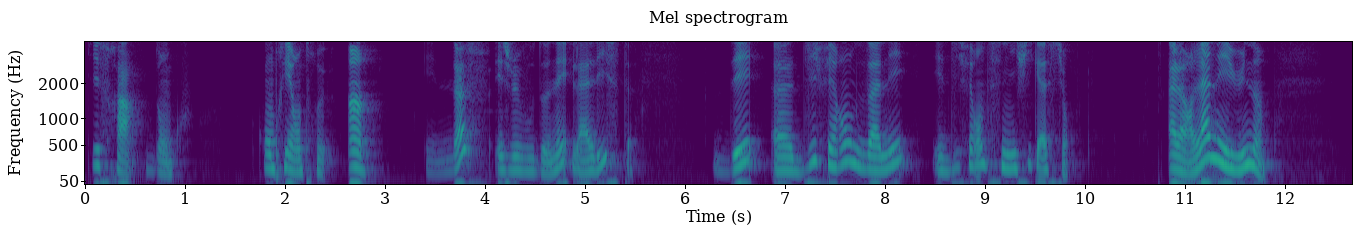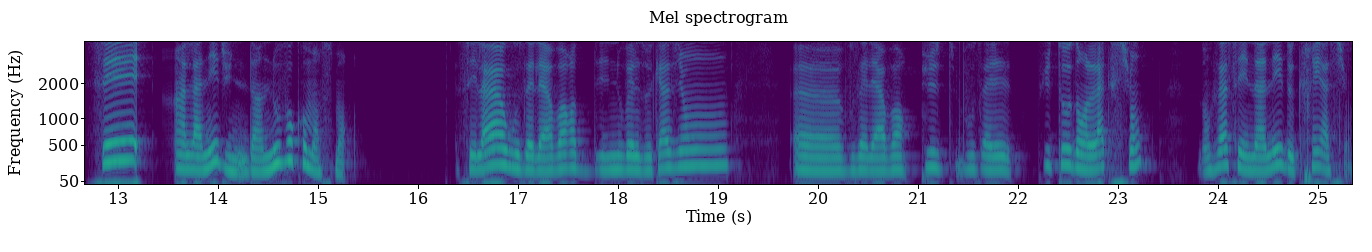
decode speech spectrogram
qui sera donc compris entre 1 et 9, et je vais vous donner la liste des euh, différentes années et différentes significations. Alors, l'année 1, c'est l'année d'un nouveau commencement. C'est là où vous allez avoir des nouvelles occasions, euh, vous allez avoir plus, vous allez plutôt dans l'action. Donc ça, c'est une année de création.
